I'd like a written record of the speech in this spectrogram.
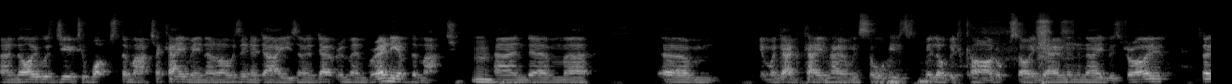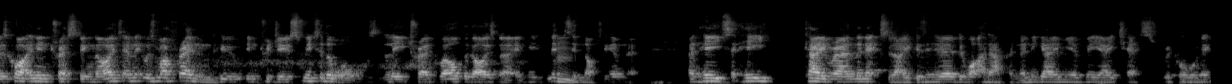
and I was due to watch the match. I came in and I was in a daze, and I don't remember any of the match. Mm. And um, uh, um, my dad came home and saw his beloved car upside down in the neighbour's drive. So it was quite an interesting night, and it was my friend who introduced me to the Wolves, Lee Treadwell, the guy's name. He lives Hmm. in Nottingham now, and he he came around the next day because he heard what had happened, and he gave me a VHS recording,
